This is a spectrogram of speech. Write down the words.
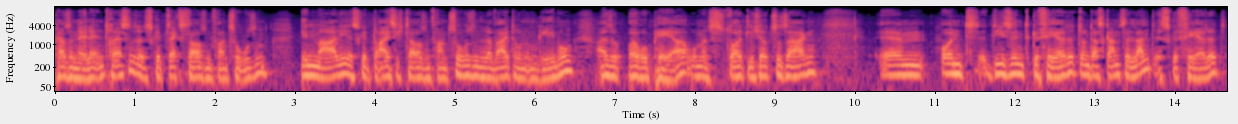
personelle Interessen. Es gibt 6000 Franzosen in Mali, es gibt 30.000 Franzosen in der weiteren Umgebung, also Europäer, um es deutlicher zu sagen. Ähm, und die sind gefährdet und das ganze Land ist gefährdet.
